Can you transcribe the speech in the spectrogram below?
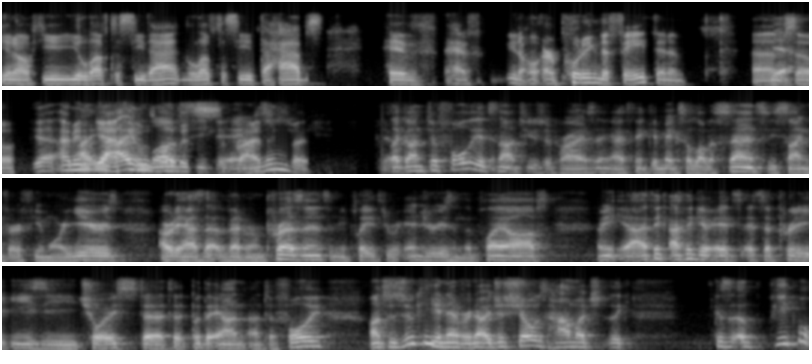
you know, you you love to see that, and love to see the Habs have have you know are putting the faith in him. Um, yeah. So yeah, I mean, yeah, I, I, I love it surprising, but yeah. like on Toffoli, it's not too surprising. I think it makes a lot of sense. He signed for a few more years, already has that veteran presence, and he played through injuries in the playoffs. I mean, yeah, I think I think it's it's a pretty easy choice to, to put the on, on Toffoli. On Suzuki, you never know. It just shows how much like because uh, people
